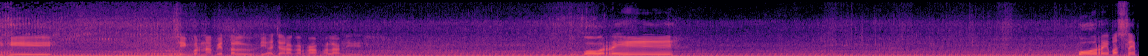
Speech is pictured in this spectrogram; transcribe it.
Iki sing pernah battle di acara karnavalan iki. Untuk powernya Powernya pas lap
